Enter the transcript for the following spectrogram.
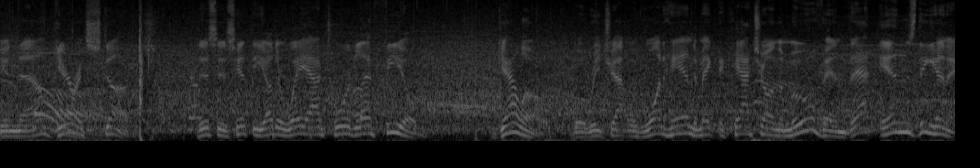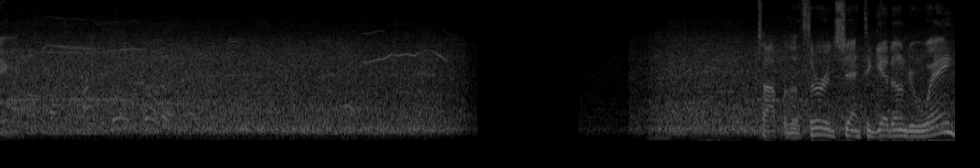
In now, Garrett Stubbs. This is hit the other way out toward left field. Gallo will reach out with one hand to make the catch on the move, and that ends the inning. Top of the third set to get underway,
